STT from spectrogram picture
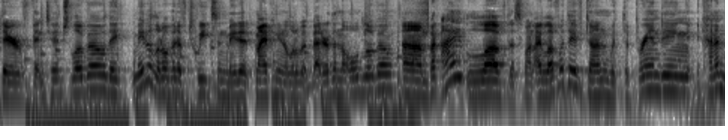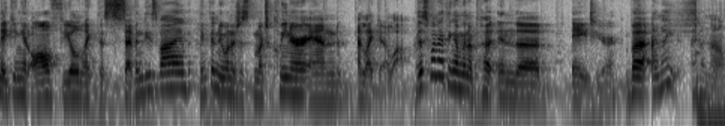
their vintage logo. They made a little bit of tweaks and made it, in my opinion, a little bit better than the old logo. Um, but I love this one. I love what they've done with the branding, kind of making it all feel like this 70s vibe. I think the new one is just much cleaner and I like it a lot. This one I think I'm gonna put in the a tier. But I might, I don't know.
